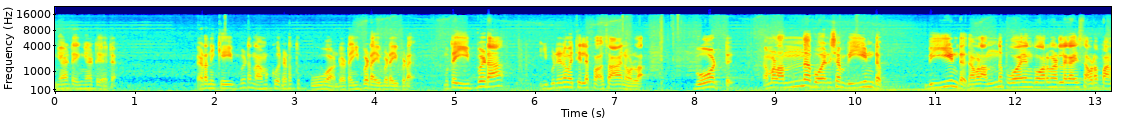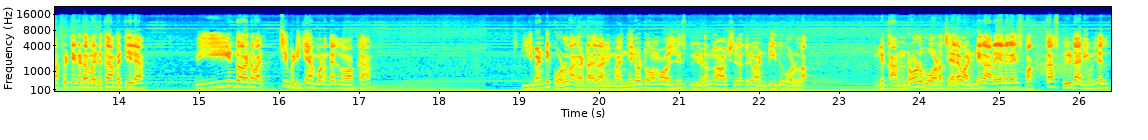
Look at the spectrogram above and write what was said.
ഇങ്ങോട്ട് ഇങ്ങോട്ട് കയറ്റാം എടാ നിൽക്കുക ഇവിടെ നമുക്ക് ഒരിടത്ത് പോവാണ്ട് കേട്ടോ. ഇവിടെ ഇവിടെ ഇവിടെ. മുത്തേ ഇവിടെ ഇവിടെ പറ്റില്ല സാധനമുള്ള. ബോട്ട്. നമ്മൾ അന്ന് പോയതിന് ശേഷം വീണ്ടും വീണ്ടും നമ്മൾ അന്ന് പോയ ഓർമ്മയുള്ള കൈസ് അവിടെ പണപ്പെട്ടി കിടം എടുക്കാൻ പറ്റിയില്ല. വീണ്ടും അങ്ങോട്ട് വച്ച് പിടിക്കാൻ പോകണം എന്തായാലും നോക്കാം. ഈ വണ്ടി കൊള്ളാം കേട്ടോ. ഇതാണ് ഈ മഞ്ഞിലോട്ട് പോകുമ്പോൾ വലിയ സ്പീഡൊന്നും ആവശ്യമില്ലാത്തൊരു വണ്ടി ഇത് കൊള്ളാം. ഇല്ല കൺട്രോൾ പോകണം ചില വണ്ടികൾ അറിയാലോ കൈസ് പക്ക സ്പീഡായിരിക്കും പക്ഷെ അത്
